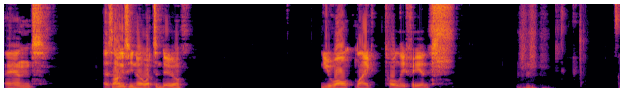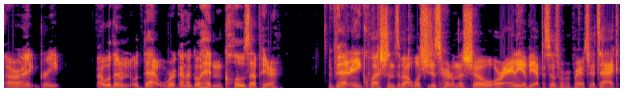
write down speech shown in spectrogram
and as long as you know what to do, you won't like totally feed. All right, great. All right, well then with that, we're gonna go ahead and close up here. If you had any questions about what you just heard on the show or any of the episodes for Prepare to Attack,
